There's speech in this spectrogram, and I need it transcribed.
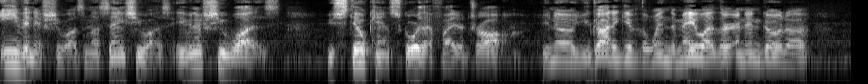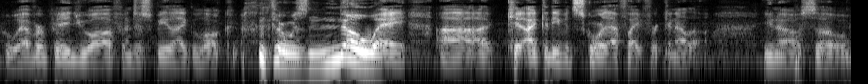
even if she was, I'm not saying she was, even if she was, you still can't score that fight a draw. You know, you got to give the win to Mayweather and then go to whoever paid you off and just be like, look, there was no way uh, I could even score that fight for Canelo. You know, so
